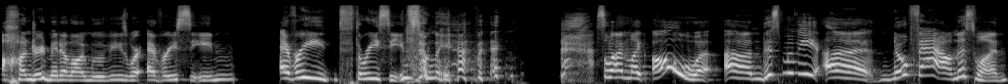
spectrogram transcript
100 minute long movies where every scene every three scenes something happened. So i'm like oh um this movie uh no fat on this one.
